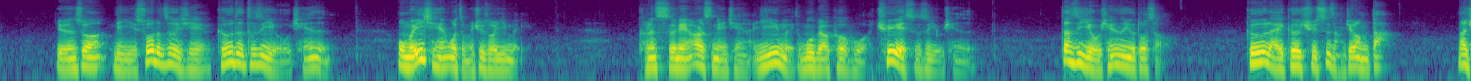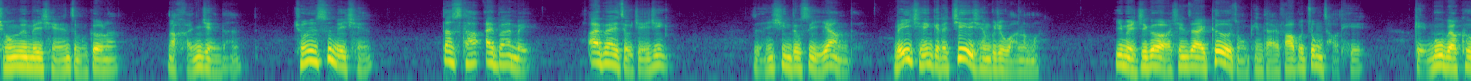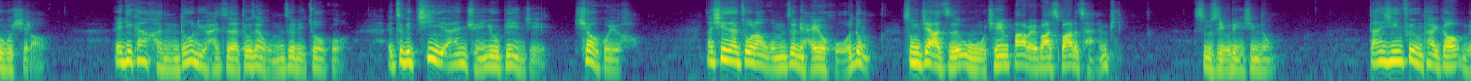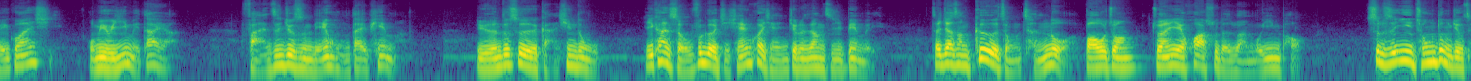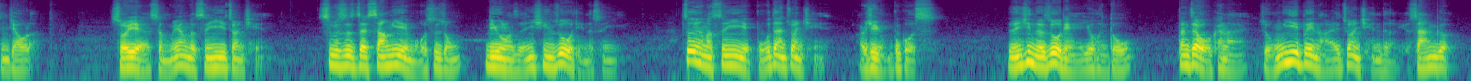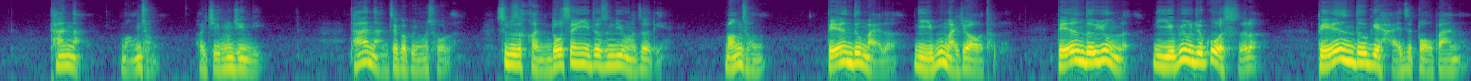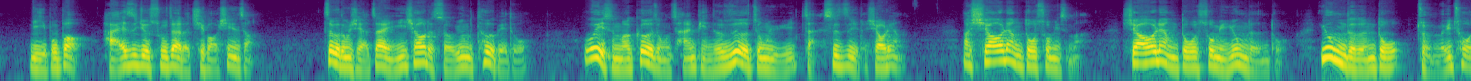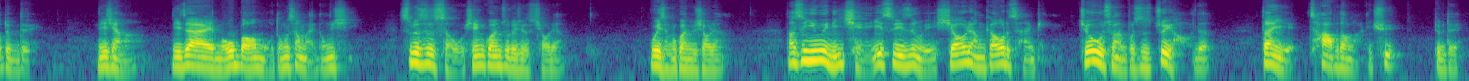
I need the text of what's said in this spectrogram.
有人说，你说的这些割的都是有钱人，我没钱，我怎么去做医美？可能十年、二十年前，医美的目标客户确实是有钱人。但是有钱人有多少？割来割去，市场就那么大。那穷人没钱怎么割呢？那很简单，穷人是没钱，但是他爱不爱美，爱不爱走捷径？人性都是一样的，没钱给他借钱不就完了吗？医美机构现在各种平台发布种草贴，给目标客户洗脑。哎，你看很多女孩子都在我们这里做过，哎，这个既安全又便捷，效果又好。那现在做了，我们这里还有活动。送价值五千八百八十八的产品，是不是有点心动？担心费用太高没关系，我们有医美贷啊，反正就是连哄带骗嘛。女人都是感性动物，一看首付个几千块钱就能让自己变美，再加上各种承诺、包装、专业话术的软磨硬泡，是不是一冲动就成交了？所以啊，什么样的生意赚钱？是不是在商业模式中利用了人性弱点的生意？这样的生意不但赚钱，而且永不过时。人性的弱点有很多，但在我看来，容易被拿来赚钱的有三个：贪婪、盲从和急功近利。贪婪这个不用说了，是不是很多生意都是利用了这点？盲从，别人都买了，你不买就 out 了；别人都用了，你不用就过时了；别人都给孩子报班了，你不报，孩子就输在了起跑线上。这个东西啊，在营销的时候用的特别多。为什么各种产品都热衷于展示自己的销量？那销量多说明什么？销量多说明用的人多，用的人多准没错，对不对？你想啊，你在某宝、某东上买东西，是不是首先关注的就是销量？为什么关注销量？那是因为你潜意识里认为销量高的产品，就算不是最好的，但也差不到哪里去，对不对？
